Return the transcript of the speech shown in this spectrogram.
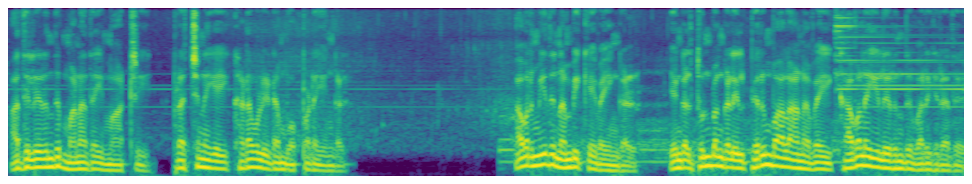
அதிலிருந்து மனதை மாற்றி பிரச்சனையை கடவுளிடம் ஒப்படையுங்கள். அவர் மீது நம்பிக்கை வையுங்கள். எங்கள் துன்பங்களில் பெரும்பாலானவை கவலையிலிருந்து வருகிறது.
